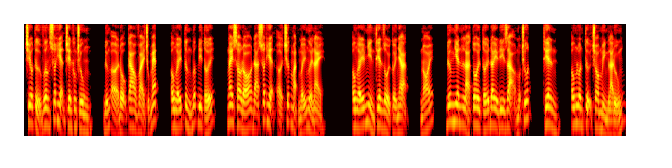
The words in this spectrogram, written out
Chiêu tử vương xuất hiện trên không trung, đứng ở độ cao vài chục mét, ông ấy từng bước đi tới, ngay sau đó đã xuất hiện ở trước mặt mấy người này. Ông ấy nhìn thiên rồi cười nhạt, nói đương nhiên là tôi tới đây đi dạo một chút, thiên, ông luôn tự cho mình là đúng,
